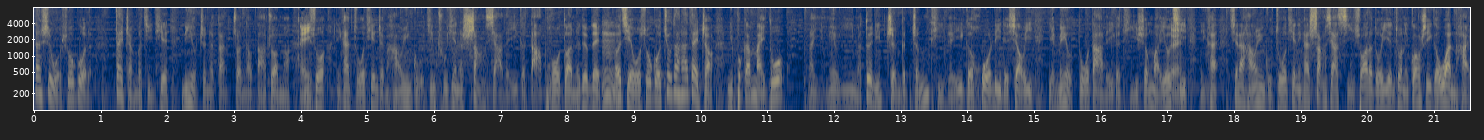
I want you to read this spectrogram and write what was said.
但是我说过了，再涨个几天，你有真的大赚到大赚吗？哎、你说，你看昨天整个航运股已经出现了上下的一个大波段了，对不对？嗯。而且我说过，就算它再涨，你不敢买多。那也没有意义嘛，对你整个整体的一个获利的效益也没有多大的一个提升嘛。尤其你看现在航运股，昨天你看上下洗刷的多严重，你光是一个万海。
